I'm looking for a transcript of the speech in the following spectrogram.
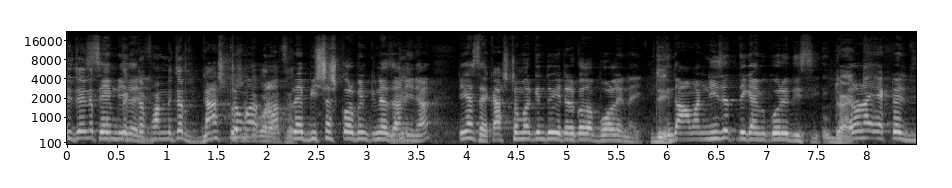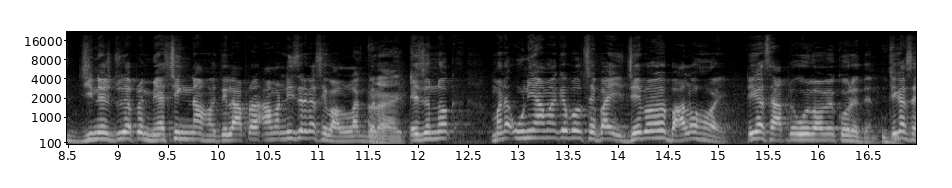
ডিজাইনে প্রত্যেকটা ফার্নিচার কাস্টমার আপনি বিশ্বাস করবেন কিনা জানি না ঠিক আছে? কাস্টমার কিন্তু এটার কথা বলে নাই। কিন্তু আমার নিজের থেকে আমি করে দিছি. কারণ একটা জিনিস যদি আপনার ম্যাচিং না হয় তাহলে আপনার আমার নিজের কাছে ভালো লাগবে না. এই জন্য মানে উনি আমাকে বলছে ভাই যেভাবে ভালো হয় ঠিক আছে? আপনি ওইভাবে করে দেন। ঠিক আছে?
